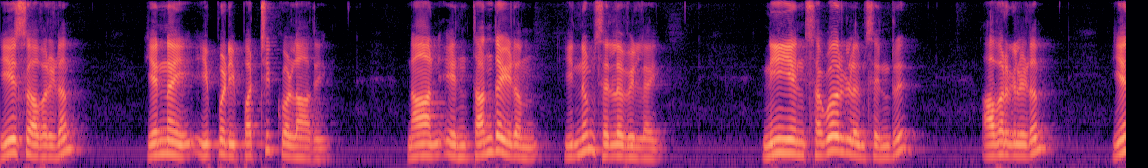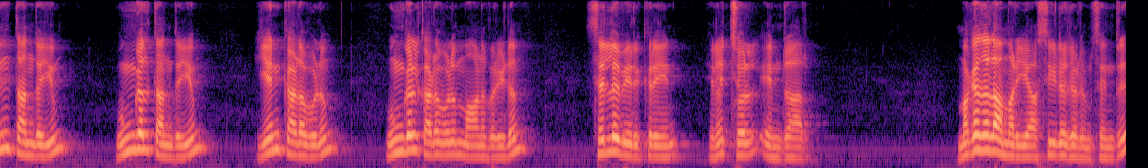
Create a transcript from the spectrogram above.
இயேசு அவரிடம் என்னை இப்படி பற்றி கொள்ளாதே. நான் என் தந்தையிடம் இன்னும் செல்லவில்லை. நீ என் சகோதரிகளிடம் சென்று அவர்களிடம் என் தந்தையும் உங்கள் தந்தையும் என் கடவுளும் உங்கள் கடவுளும் மாணவரிடம் செல்லவிருக்கிறேன் எனச் சொல் என்றார். மகதலா மரியா சீடரிடம் சென்று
